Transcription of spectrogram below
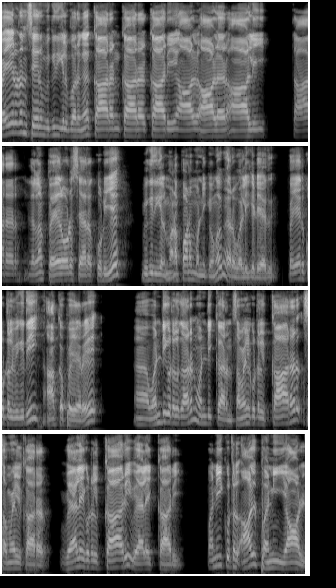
பெயருடன் சேரும் விகுதிகள் பாருங்க. காரன் காரர் காரி ஆள் ஆளர் ஆளி தாரர் இதெல்லாம் பெயரோடு சேரக்கூடிய விகுதிகள். மனப்பாடம் பண்ணிக்கோங்க வேற வழி கிடையாது. பெயர் குட்டல் விகுதி ஆக்கப்பெயர் வண்டி குடல்காரன் வண்டிக்காரன். சமையல் குட்டல் காரர் சமையல்காரர். வேலை குடல் காரி வேலைக்காரி. பனி குட்டல் ஆள் பனியாள்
